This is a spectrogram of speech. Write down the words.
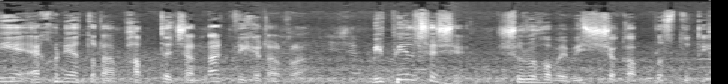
নিয়ে এখনই এতটা ভাবতে চান না ক্রিকেটাররা। বিপিএল শেষে শুরু হবে বিশ্বকাপ প্রস্তুতি।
